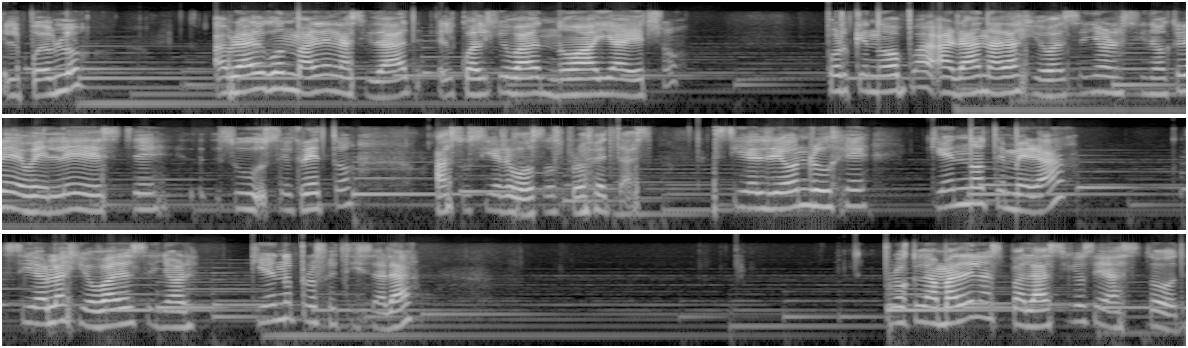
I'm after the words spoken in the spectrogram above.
el pueblo? ¿Habrá algún mal en la ciudad el cual Jehová no haya hecho? Porque no hará nada Jehová el Señor, sino que revele este su secreto a sus siervos, los profetas. Si el león ruge, ¿quién no temerá? Si habla Jehová del Señor, ¿quién no profetizará? Proclamad en los palacios de Astod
